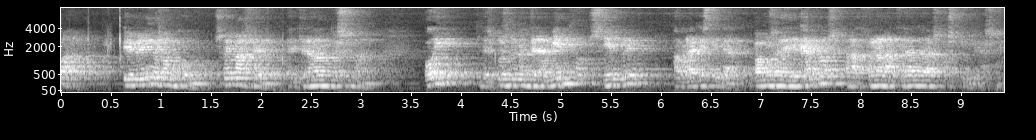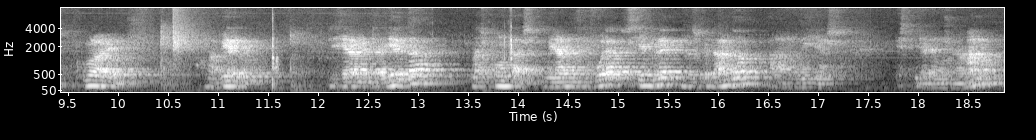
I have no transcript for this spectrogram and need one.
Hola, bienvenidos a un combo. Soy Marcelo, entrenador personal. Hoy, después de un entrenamiento, siempre habrá que estirar. Vamos a dedicarnos a la zona lateral de las costillas. ¿Cómo lo haremos? Con la pierna ligeramente abierta, las puntas mirando hacia afuera, siempre respetando a las rodillas. Estiraremos una mano,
